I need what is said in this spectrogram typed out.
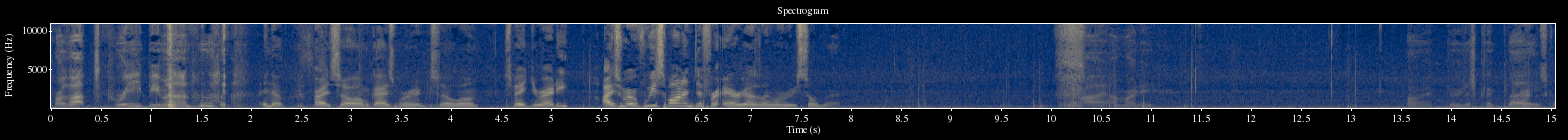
Bro, that's creepy, man. I know. Alright, so, um, guys, we're in. So, um, Spade, you ready? I swear, if we spawn in different areas, I'm gonna be so mad. Alright, I'm ready. Alright, do we just click play? Alright, let's go.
